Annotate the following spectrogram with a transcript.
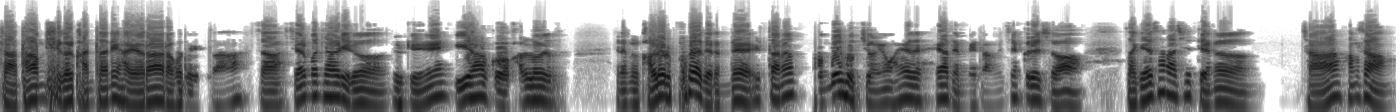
자, 다음 식을 간단히 하여라 라고 되어 있다. 자, 제일 먼저 할 일은 여기 2하고 갈로, 이런 걸 갈로를 풀어야 되는데, 일단은 분배 법칙을 이용해야 해야 됩니다. 그치? 그래서, 자, 계산하실 때는, 자, 항상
